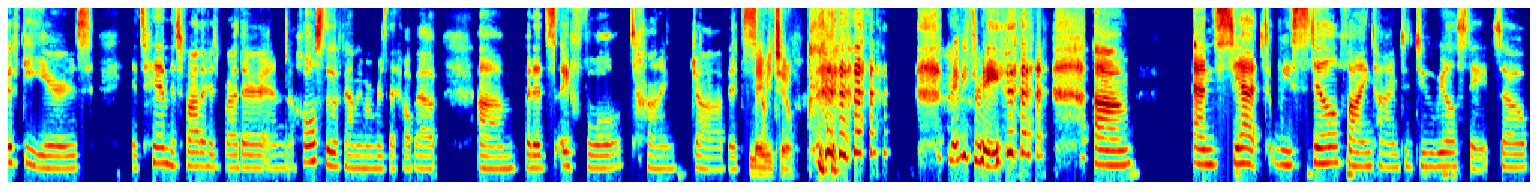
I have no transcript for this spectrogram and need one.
50 years. It's him, his father, his brother, and a whole slew of family members that help out. Um, but it's a full time job. It's a maybe two maybe three um, and yet we still find time to do real estate. So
